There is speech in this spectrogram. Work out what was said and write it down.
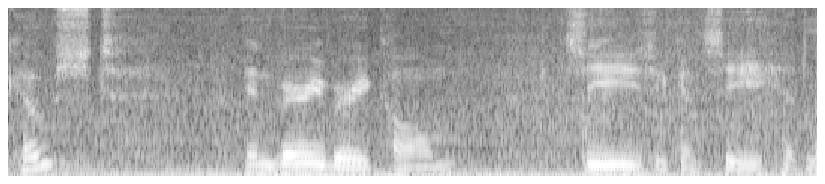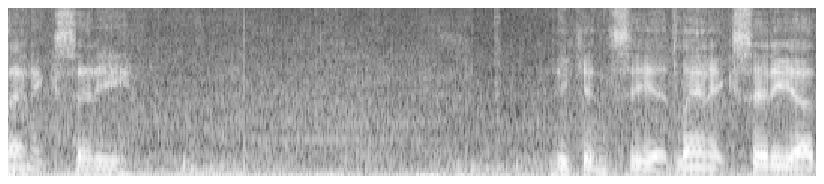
coast in very very calm seas. You can see Atlantic City you can see Atlantic City out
